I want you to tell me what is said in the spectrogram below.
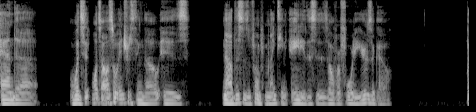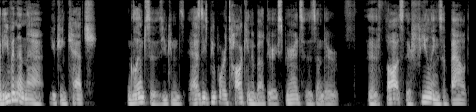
And uh, what's what's also interesting though is now this is a film from 1980. This is over 40 years ago. But even in that, you can catch glimpses. You can, as these people are talking about their experiences and their, their thoughts, their feelings about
